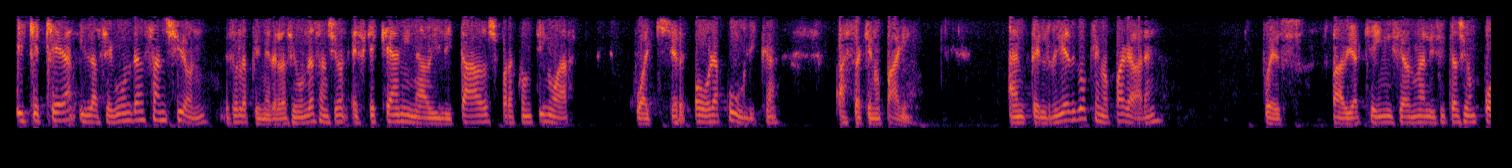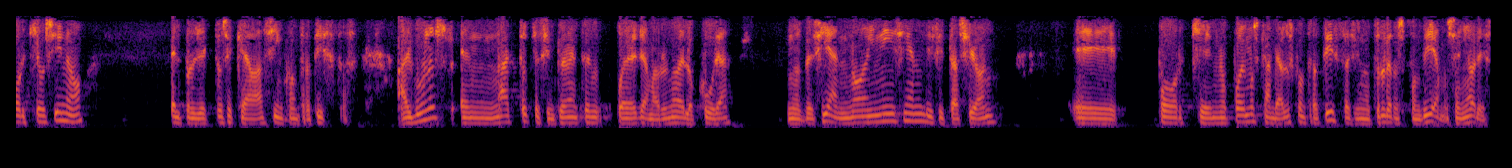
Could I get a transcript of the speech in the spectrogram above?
Y que quedan, y la segunda sanción, esa es la primera, la segunda sanción es que quedan inhabilitados para continuar cualquier obra pública hasta que no paguen. Ante el riesgo que no pagaran, pues había que iniciar una licitación porque o si no, el proyecto se quedaba sin contratistas. Algunos, en un acto que simplemente puede llamar uno de locura, nos decían, no inicien licitación eh, porque no podemos cambiar los contratistas. Y nosotros le respondíamos, señores,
